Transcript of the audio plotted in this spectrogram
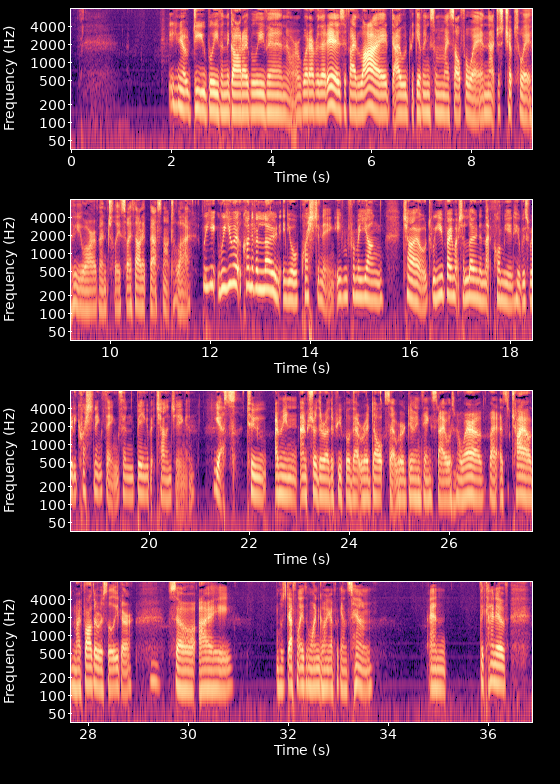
you know, do you believe in the God I believe in or whatever that is, if I lied, I would be giving some of myself away and that just chips away at who you are eventually. So I thought it best not to lie. Were you were you kind of alone in your questioning, even from a young child? Were you very much alone in that commune who was really questioning things and being a bit challenging? And Yes. To, I mean, I'm sure there were other people that were adults that were doing things that I wasn't aware of, but as a child, my father was the leader. Hmm. So I was definitely the one going up against him. And the kind of,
